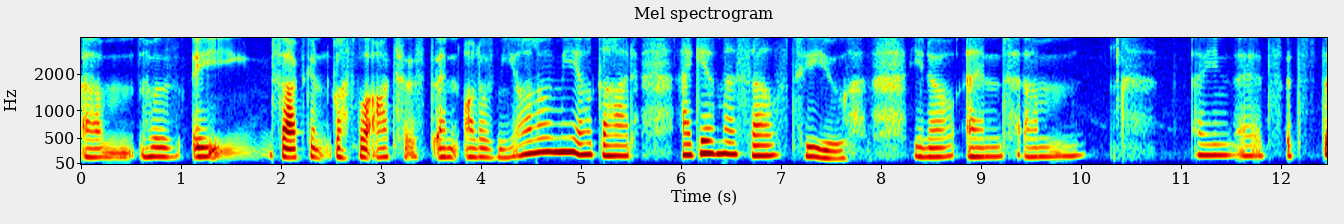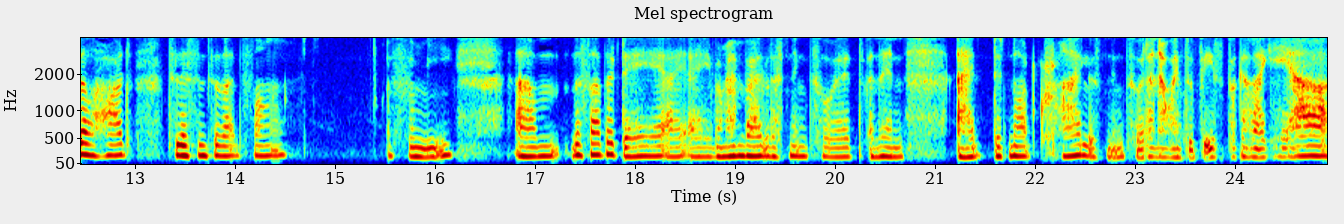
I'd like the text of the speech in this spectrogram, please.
um, who's a South African gospel artist, and all of me, all of me, oh God, I give myself to you, you know, and um, I mean, it's it's still hard to listen to that song for me. Um, this other day, I, I remember listening to it, and then I did not cry listening to it. And I went to Facebook. I'm like, yeah,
